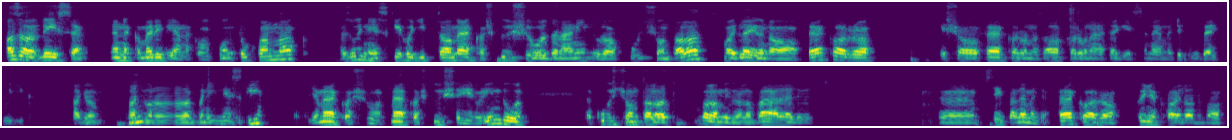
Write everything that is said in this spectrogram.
az a része ennek a meridiánnak, ahol pontok vannak, az úgy néz ki, hogy itt a melkas külső oldalán indul a kulcsont alatt, majd lejön a felkarra, és a felkaron az alkaron át egészen elmegy a hüvelykújig. Nagyon mm. nagy vonalakban így néz ki. Tehát, hogy a melkasról, melkas külsejéről indul, a kulcsont alatt valamivel a váll előtt, szépen lemegy a felkarra, könyökhajlatba,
